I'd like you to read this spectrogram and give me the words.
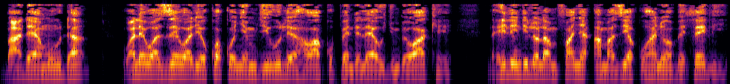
Baada ya muda wale wazee waliokuwa kwenye mji ule hawakupendelea ujumbe wake na hili ndilo lamfanya amazia kuhani wa betheli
